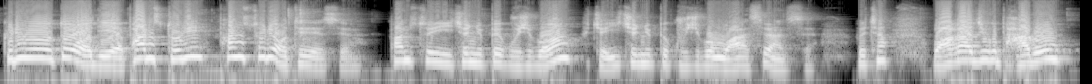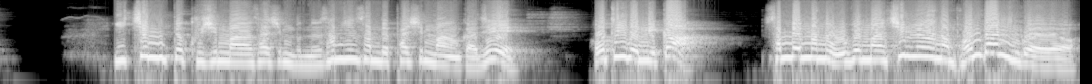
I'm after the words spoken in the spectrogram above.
그리고 또 어디에요? 팜스토리? 팜스토리 어떻게 됐어요? 팜스토리 2,690원? 그쵸? 2,690원 왔어요, 안 왔어요? 그쵸? 와가지고 바로 2,690만원 사신 분들 3,380만원까지 어떻게 됩니까? 300만 원, 500만 원, 700만 원 번다는 거예요.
